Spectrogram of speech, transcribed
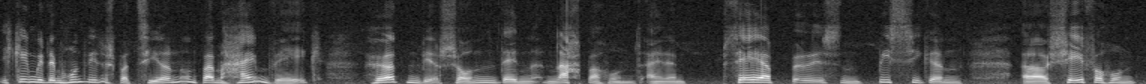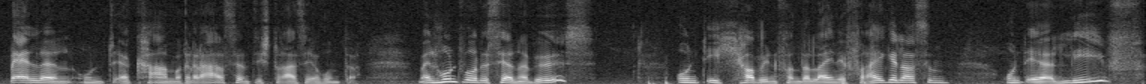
Ich ging mit dem Hund wieder spazieren und beim Heimweg hörten wir schon den Nachbarhund, einen sehr bösen, bissigen äh, Schäferhund bellen und er kam rasend die Straße herunter. Mein Hund wurde sehr nervös und ich habe ihn von der Leine freigelassen und er lief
